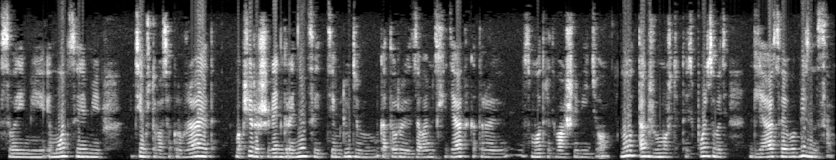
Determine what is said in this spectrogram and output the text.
своими эмоциями, тем, что вас окружает, вообще расширять границы тем людям, которые за вами следят, которые смотрят ваши видео. Но также вы можете это использовать для своего бизнеса.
